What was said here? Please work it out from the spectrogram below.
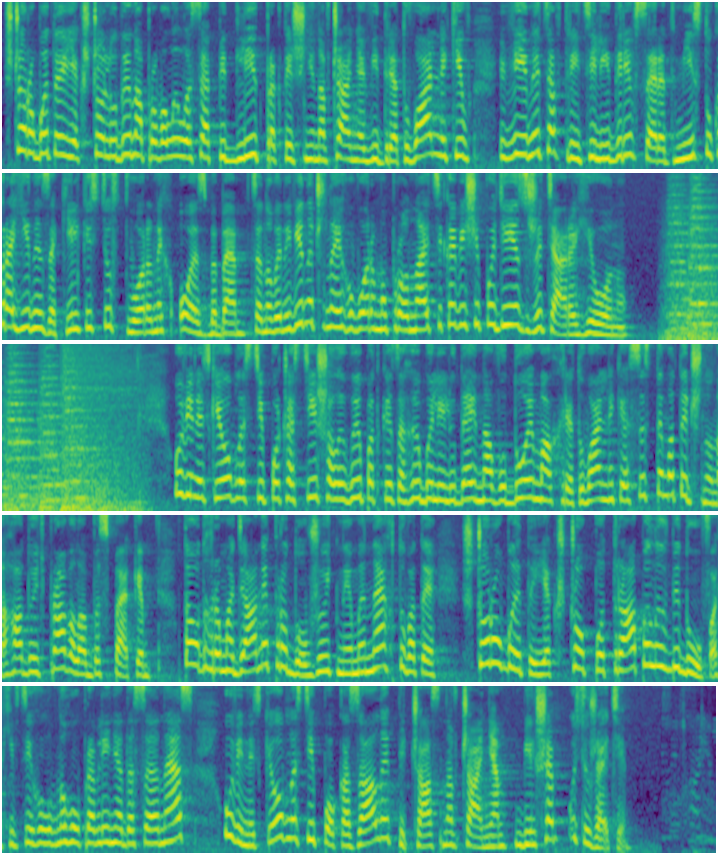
Що робити, якщо людина провалилася під лід практичні навчання від рятувальників? Вінниця в трійці лідерів серед міст України за кількістю створених ОСББ. Це новини Вінниччини і говоримо про найцікавіші події з життя регіону. Вінницькій області почастішали випадки загибелі людей на водоймах. Рятувальники систематично нагадують правила безпеки. Та от громадяни продовжують ними нехтувати. Що робити, якщо потрапили в біду? Фахівці головного управління ДСНС у Вінницькій області показали під час навчання. Більше у сюжеті.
